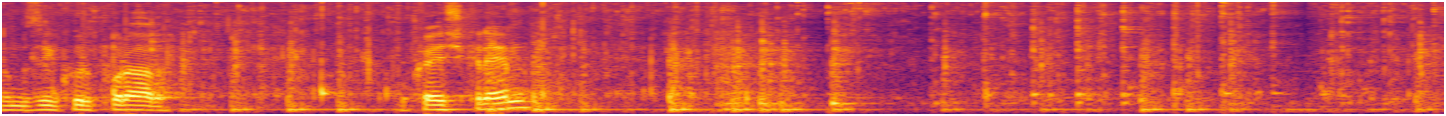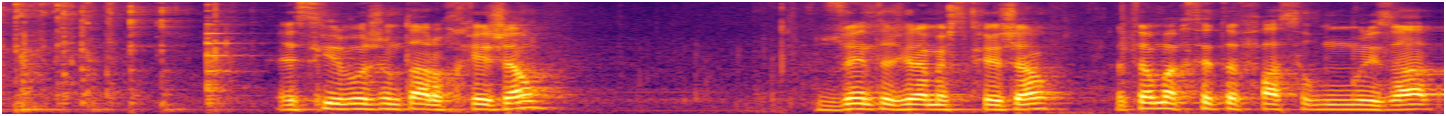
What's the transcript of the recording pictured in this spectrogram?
Vamos incorporar o queijo creme. A seguir vou juntar o requeijão, 200 gramas de requeijão, até uma receita fácil de memorizar,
